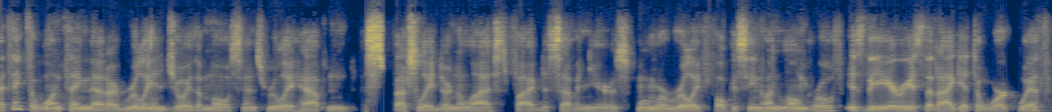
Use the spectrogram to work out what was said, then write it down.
I think the one thing that I really enjoy the most, and it's really happened, especially during the last five to seven years, when we're really focusing on loan growth, is the areas that I get to work with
